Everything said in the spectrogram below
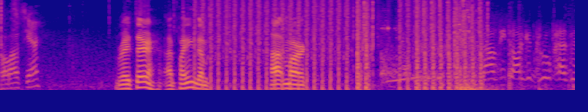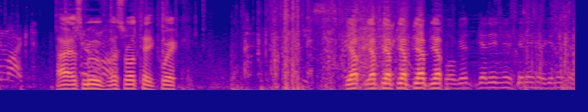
Callouts, yeah? Right there. I pinged them. Hot mark. Bounty target group has been marked. Alright, let's move. Let's rotate quick. Goodness. Yep, yep, yep, yep, yep, yep. Well, get get in here, get in here, get in here.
